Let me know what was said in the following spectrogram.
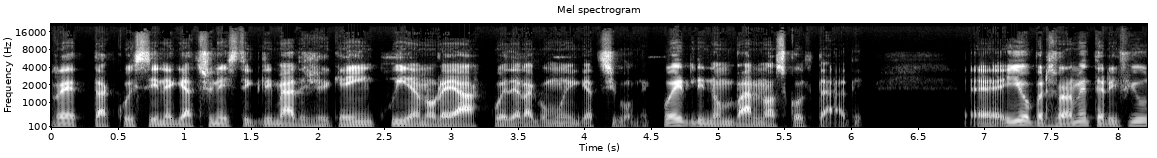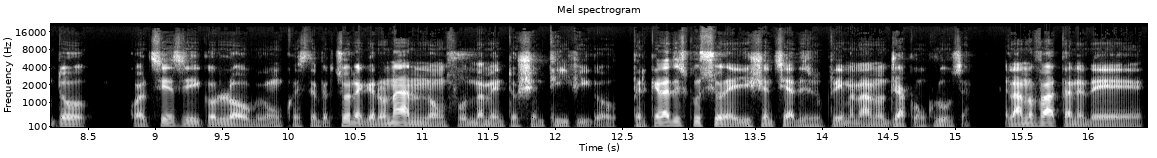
retta a questi negazionisti climatici che inquinano le acque della comunicazione. Quelli non vanno ascoltati. Eh, io personalmente rifiuto qualsiasi colloquio con queste persone che non hanno un fondamento scientifico, perché la discussione degli scienziati sul clima l'hanno già conclusa e l'hanno fatta nelle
